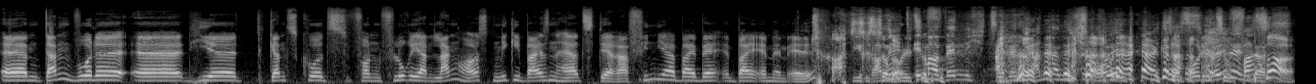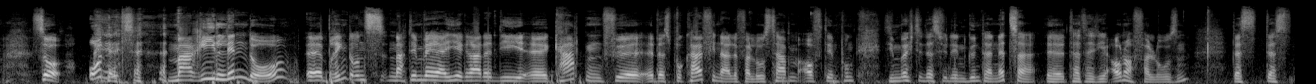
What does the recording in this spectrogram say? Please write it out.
Ähm, dann wurde äh, hier ganz kurz von Florian Langhorst, Mickey Beisenherz, der Raffinia bei, bei MML. Die rammelt immer, wenn, nicht, wenn die anderen nicht wollen. ja, genau. So, so, und Marie Lindo äh, bringt uns, nachdem wir ja hier gerade die äh, Karten für äh, das Pokalfinale verlost haben, auf den Punkt, sie möchte, dass wir den Günter Netzer äh, tatsächlich auch noch verlosen. Das, das,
